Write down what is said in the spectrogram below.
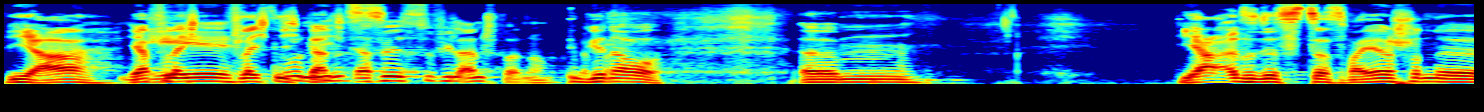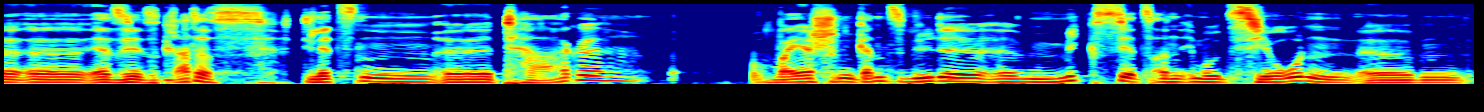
Ja, ja, vielleicht, Nee, vielleicht nicht so ganz. dafür ist zu viel Anspannung. Genau. Ähm, ja, also das, das war ja schon, äh, also jetzt gerade die letzten äh, Tage war ja schon ein ganz wilder äh, Mix jetzt an Emotionen. Ähm,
